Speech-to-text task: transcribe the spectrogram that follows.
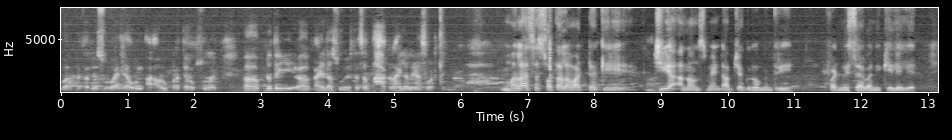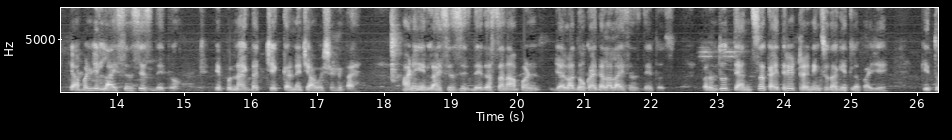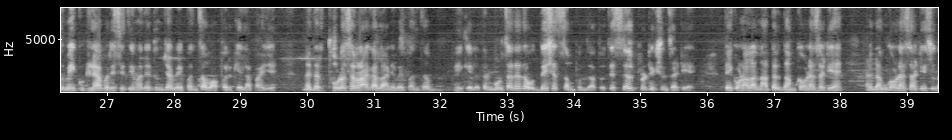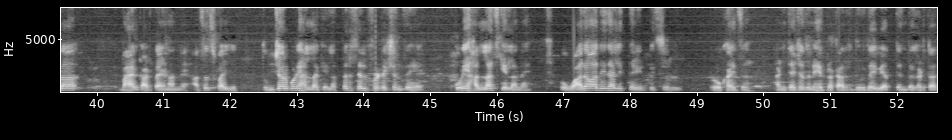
वर प्रकरणे सुरू आहे त्यावरून आरोप प्रत्यारोप सुरू आहे कुठंतरी कायदा सुव्यवस्थेचा धाक राहिला नाही असं वाटतं मला असं स्वतःला वाटतं की जी अनाऊन्समेंट आमच्या गृहमंत्री फडणवीस साहेबांनी केलेली आहे की आपण जी लायसन्सेस देतो हे पुन्हा एकदा चेक करण्याची आवश्यकता आहे. आणि लायसन्सेस देत असताना आपण ज्याला धोका आहे त्याला लायसन्स देतोच. परंतु त्यांचं काहीतरी ट्रेनिंगसुद्धा घेतलं पाहिजे की तुम्ही कुठल्या परिस्थितीमध्ये तुमच्या वेपनचा वापर केला पाहिजे. नाहीतर थोडंसं राग आला आणि वेपनचं हे केलं तर मूळचा त्याचा उद्देशच संपून जातो. ते सेल्फ प्रोटेक्शनसाठी आहे. ते कोणाला ना तर धमकवण्यासाठी आहे आणि धमकवण्यासाठी सुद्धा बाहेर काढता येणार नाही. असंच पाहिजे. तुमच्यावर कोणी हल्ला केला तर सेल्फ प्रोटेक्शनचं हे आहे. कोणी हल्लाच केला नाही. वादवादी झाली तरी पिस्तूल रोखायचं आणि त्याच्यातून हे प्रकार दुर्दैवी अत्यंत घडतात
